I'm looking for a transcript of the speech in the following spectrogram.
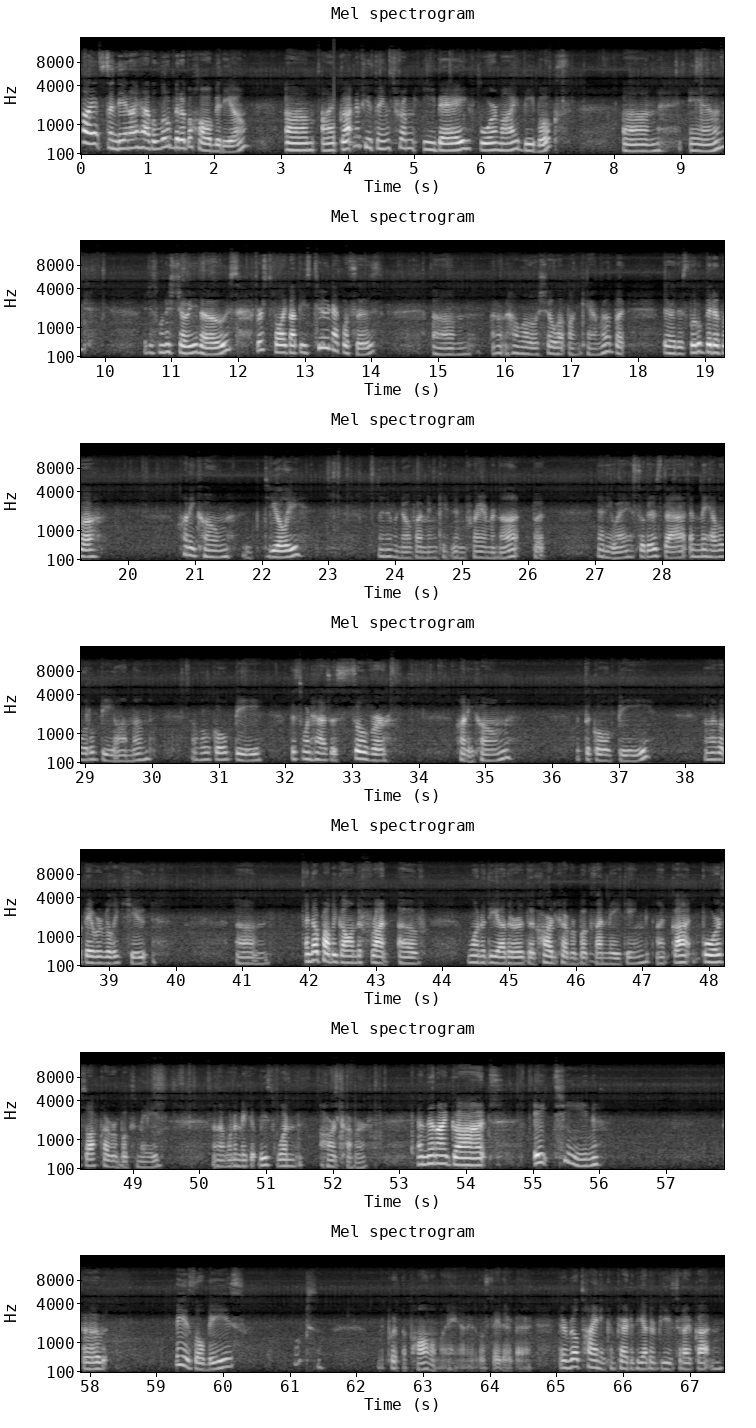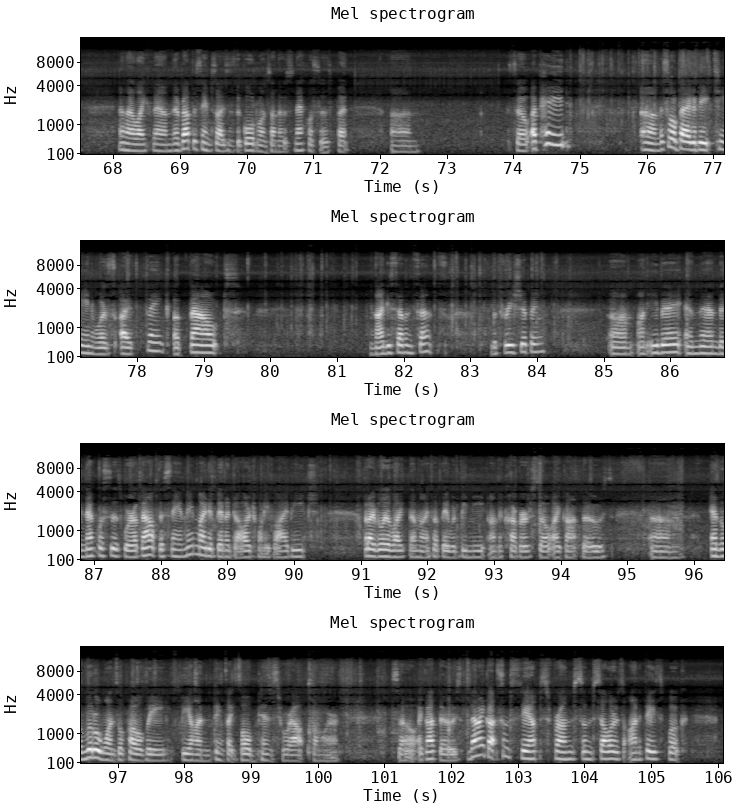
Hi, it's Cindy, and I have a little bit of a haul video. Um, I've gotten a few things from eBay for my bee books, um, and I just want to show you those. First of all, I got these two necklaces. Um, I don't know how well they'll show up on camera, but they're this little bit of a honeycomb dealy. I never know if I'm in, in frame or not, but Anyway, so there's that, and they have a little bee on them, a little gold bee. This one has a silver honeycomb with the gold bee. And I thought they were really cute. Um, and they'll probably go on the front of one or the other the hardcover books I'm making. I've got four softcover books made, and I want to make at least one hardcover. And then I got 18 uh, these little bees. Oops. Let me put the palm of my hand. It'll stay there better. They're real tiny compared to the other bees that I've gotten, and I like them. They're about the same size as the gold ones on those necklaces, but um, so I paid. Um, this little bag of 18 was, I think, about 97 cents with free shipping um, on eBay, and then the necklaces were about the same. They might have been a dollar twenty-five each, but I really liked them. I thought they would be neat on the cover, so I got those. Um, and the little ones will probably be on things like bulb pins throughout somewhere. So I got those. Then I got some stamps from some sellers on Facebook,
